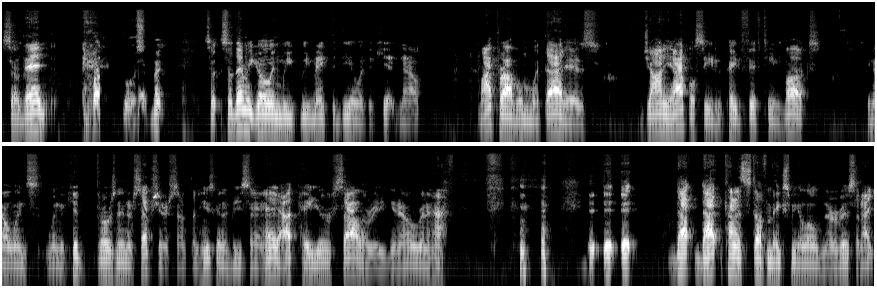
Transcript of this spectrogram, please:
So then, but so so then we go and we we make the deal with the kid. Now, my problem with that is Johnny Appleseed, who paid fifteen bucks. You know, when when the kid throws an interception or something, he's going to be saying, "Hey, I pay your salary." You know, we're going to have it, it, it that that kind of stuff makes me a little nervous, and I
